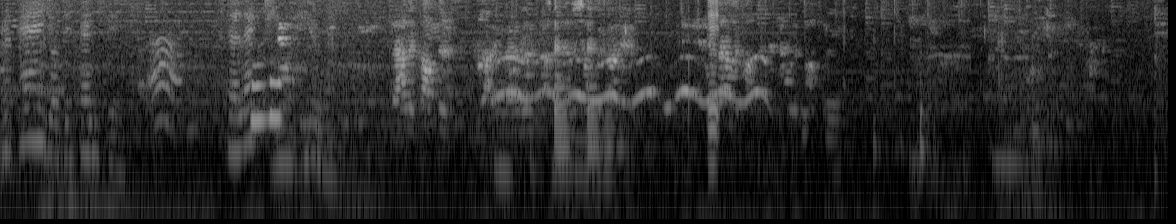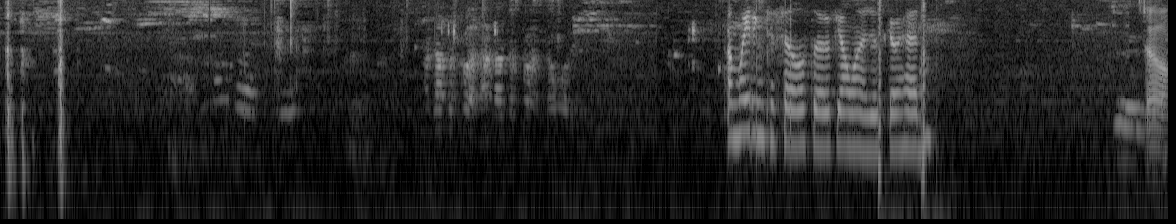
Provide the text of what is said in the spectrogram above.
Prepare your defenses. Select your hero. Sen sen. I'm waiting to fill, so if y'all want to just go ahead. Oh.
